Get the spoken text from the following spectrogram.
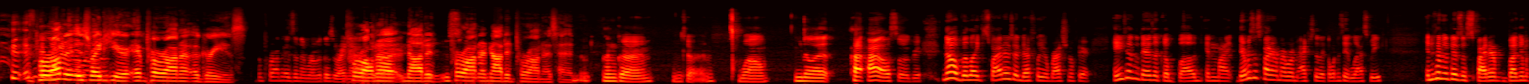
Isn't Piranha the is right here, and Piranha agrees. The piranha is in the room with us right now. Piranha nodded. agrees. Piranha nodded Piranha's head. Okay. Okay. Well, you know what? I, I also agree. No, but like spiders are definitely a rational fear. Anytime that there's like a bug in my, there was a spider in my room actually. Like I want to say last week. Anytime that there's a spider bug in, my,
